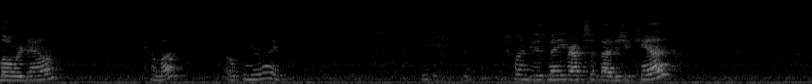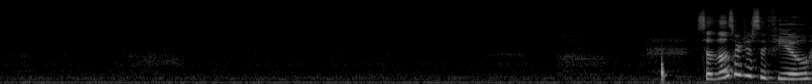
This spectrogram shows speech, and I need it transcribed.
lower down, come up, open your legs. You just want to do as many reps of that as you can. So those are just a few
